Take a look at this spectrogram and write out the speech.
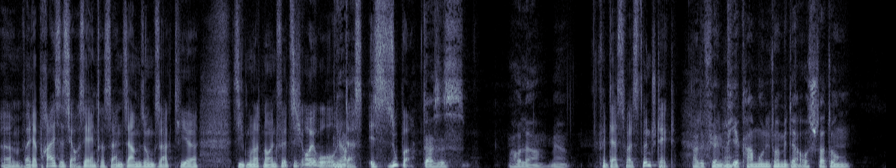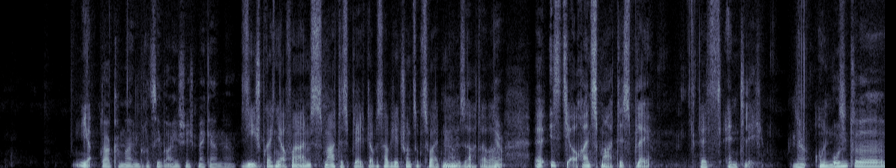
Ähm, weil der Preis ist ja auch sehr interessant. Samsung sagt hier 749 Euro und ja, das ist super. Das ist holla, ja. Für das, was drinsteckt. Also für einen ja. 4K-Monitor mit der Ausstattung ja. Da kann man im Prinzip eigentlich nicht meckern. Ja. Sie sprechen ja auch von einem Smart Display. Ich glaube, das habe ich jetzt schon zum zweiten Mal mhm. gesagt, aber ja. Äh, ist ja auch ein Smart Display. Letztendlich. Ja. Und, und äh,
